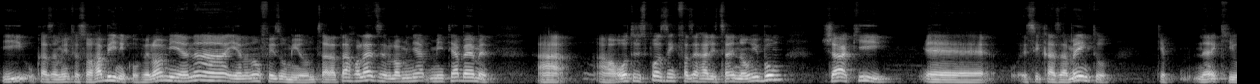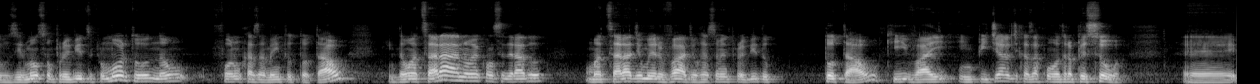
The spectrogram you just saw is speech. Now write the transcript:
e o casamento é só rabínico, e ela não fez o miun. A, a outra esposa tem que fazer Halitza e não Ibum, já que é, esse casamento que, né, que os irmãos são proibidos para o morto, não for um casamento total. Então a tzara não é considerado uma tzara de uma ervá, de um relacionamento proibido total, que vai impedir ela de casar com outra pessoa. É,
